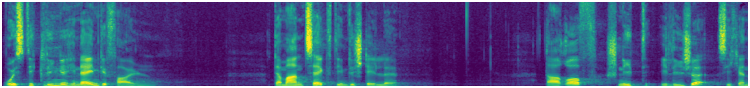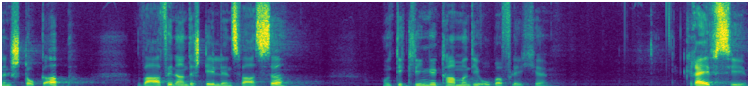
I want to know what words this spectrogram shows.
wo ist die Klinge hineingefallen? Der Mann zeigte ihm die Stelle. Darauf schnitt Elisha sich einen Stock ab, warf ihn an der Stelle ins Wasser und die Klinge kam an die Oberfläche. Greif sie,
